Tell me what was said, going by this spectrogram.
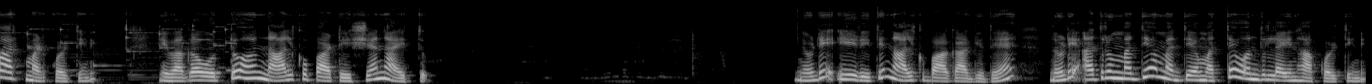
ಮಾರ್ಕ್ ಮಾಡ್ಕೊಳ್ತೀನಿ. ಇವಾಗ ಒಟ್ಟು ನಾಲ್ಕು ಪಾರ್ಟಿಷನ್ ಆಯಿತು. ನೋಡಿ ಈ ರೀತಿ ನಾಲ್ಕು ಭಾಗ ಆಗಿದೆ. ನೋಡಿ ಅದ್ರ ಮಧ್ಯ ಮಧ್ಯ ಮತ್ತೆ ಒಂದು ಲೈನ್ ಹಾಕ್ಕೊಳ್ತೀನಿ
